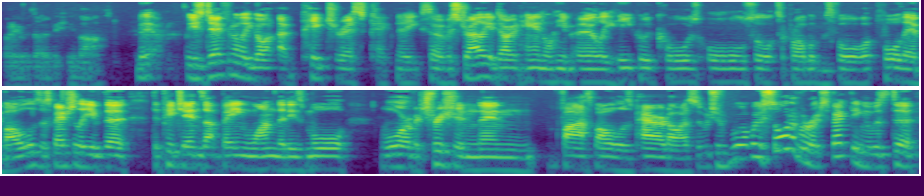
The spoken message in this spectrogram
when he was over here last. Yeah, he's definitely got a picturesque technique. So if Australia don't handle him early, he could cause all sorts of problems for, for their bowlers, especially if the, the pitch ends up being one that is more war of attrition than fast bowlers paradise, which is what we sort of were expecting. It was to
